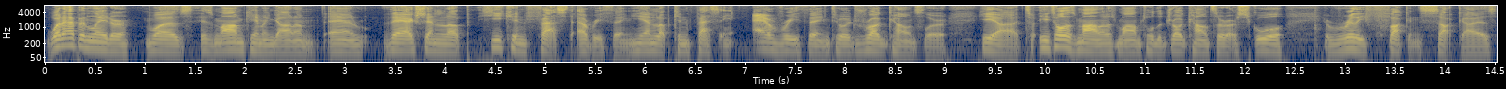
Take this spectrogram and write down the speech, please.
what happened later was his mom came and got him, and they actually ended up, he confessed everything. He ended up confessing everything to a drug counselor. He, uh, he told his mom, and his mom told the drug counselor at our school. It really fucking sucked, guys.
